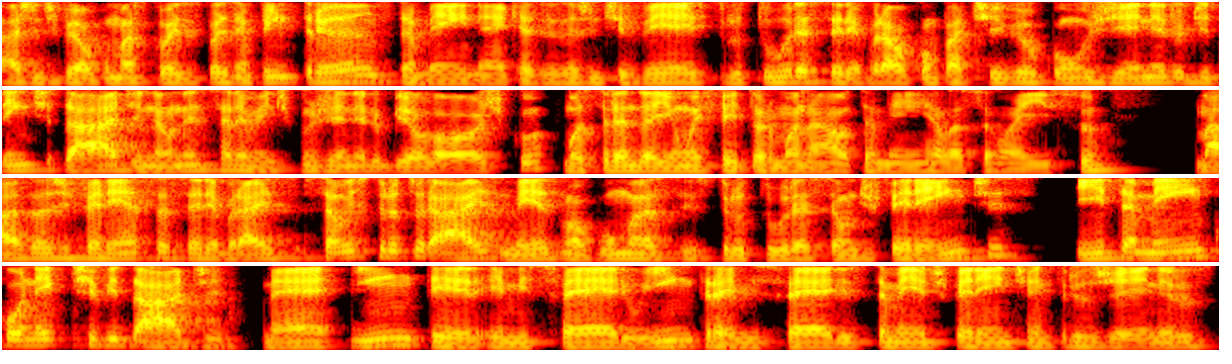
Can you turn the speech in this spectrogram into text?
a gente vê algumas coisas, por exemplo, em trans também, né? Que às vezes a gente vê a estrutura cerebral compatível com o gênero de identidade, não necessariamente com o gênero biológico, mostrando aí um efeito hormonal também em relação a isso. Mas as diferenças cerebrais são estruturais mesmo, algumas estruturas são diferentes e também conectividade, né? Interhemisfério, intrahemisférios também é diferente entre os gêneros.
